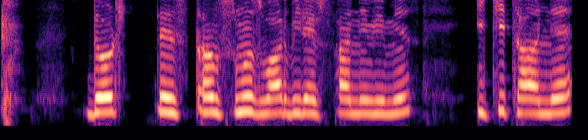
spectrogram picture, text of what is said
4 destansımız var. Bir efsanevimiz. iki tane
